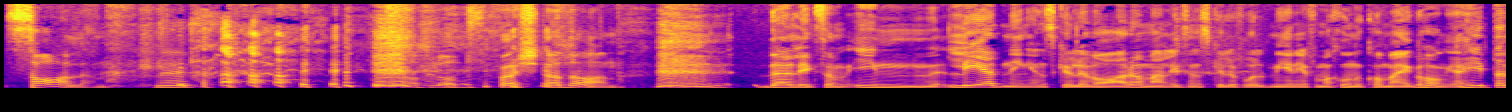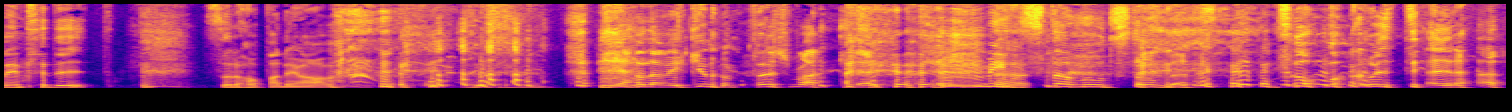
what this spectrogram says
salen. Nej. första dagen. Där liksom inledningen skulle vara om man liksom skulle få mer information och komma igång. Jag hittade inte dit. Så då hoppade jag av. Jävlar vilken uppförsbacke. Minsta motståndet. Då bara skiter jag i det här.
